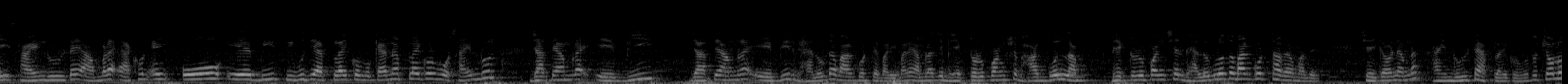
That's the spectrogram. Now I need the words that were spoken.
এই সাইন রুলটাই আমরা এখন এই ও এ বি ত্রিভুজে অ্যাপ্লাই করব। কেন অ্যাপ্লাই করব সাইন রুল যাতে আমরা এ বি যাতে আমরা এ বির ভ্যালুটা বার করতে পারি। মানে আমরা যে ভেক্টর উপাংশে ভাগ করলাম ভেক্টর উপাংশের ভ্যালুগুলো তো বার করতে হবে আমাদের। সেই কারণে আমরা সাইন রুলটা অ্যাপ্লাই করব। তো চলো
